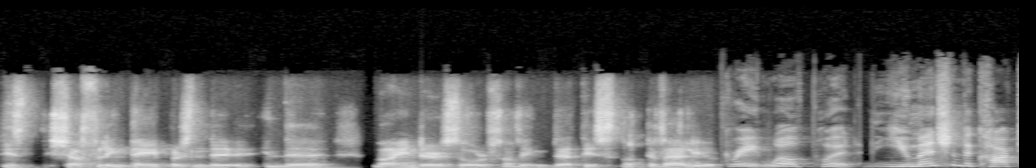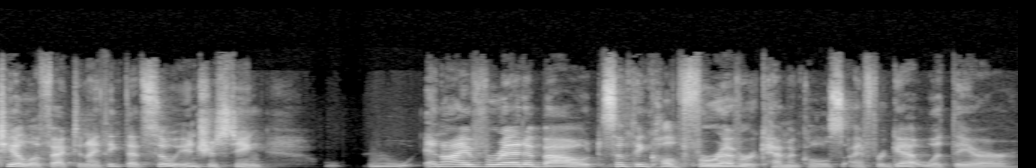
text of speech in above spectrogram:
This shuffling papers in the in the binders or something that is not the value. Great, well put. You mentioned the cocktail effect, and I think that's so interesting. And I've read about something called forever chemicals. I forget what they are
